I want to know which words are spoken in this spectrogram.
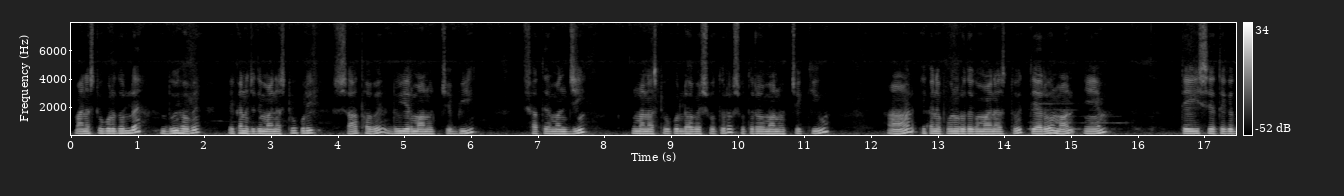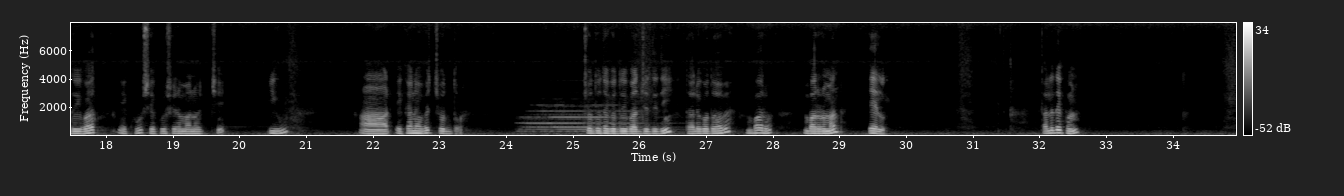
মাইনাস টু করে ধরলে দুই হবে। এখানে যদি মাইনাস টু করি, সাত হবে। দুইয়ের মান হচ্ছে বি সাতের মান জি মাইনাস টু করলে হবে সতেরো, সতেরোর মান হচ্ছে কিউ আর এখানে পনেরো থেকে মাইনাস দুই, তেরোর মান এম তেইশে থেকে দুই বাদ একুশ, একুশের মান হচ্ছে ইউ। আর এখানে হবে চোদ্দ। চোদ্দ থেকে দুই বাদ যদি দিই, তাহলে কত হবে? বারো। বারোর মান এল। তাহলে দেখুন,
